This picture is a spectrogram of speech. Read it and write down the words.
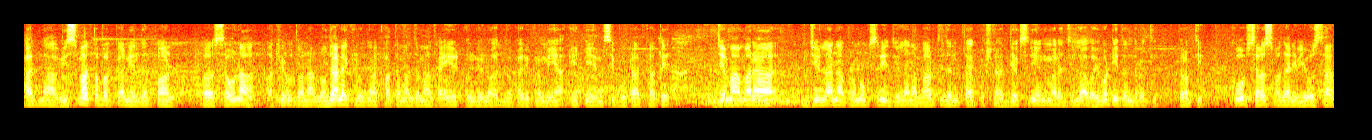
આજના વીસમા તબક્કાની અંદર પણ સૌના આ ખેડૂતોના નોંધાયેલા ખેડૂતોના ખાતામાં જમા થાય એ અંગેનો આજનો કાર્યક્રમ અહીંયા એપીએમસી બોટાદ ખાતે, જેમાં અમારા જિલ્લાના પ્રમુખશ્રી જિલ્લાના ભારતીય જનતા પક્ષના અધ્યક્ષશ્રી અને અમારા જિલ્લા વહીવટી તંત્ર તરફથી ખૂબ સરસ મજાની વ્યવસ્થા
